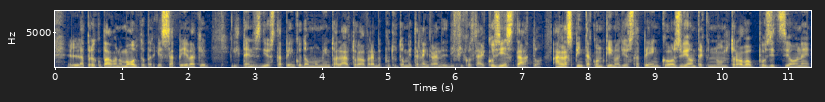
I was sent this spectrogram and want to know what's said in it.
la preoccupavano molto perché sapeva che il tennis di Ostapenko da un momento all'altro avrebbe potuto metterla in grande difficoltà e così è stato. Alla spinta continua di Ostapenko, Sviontek non trova opposizione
